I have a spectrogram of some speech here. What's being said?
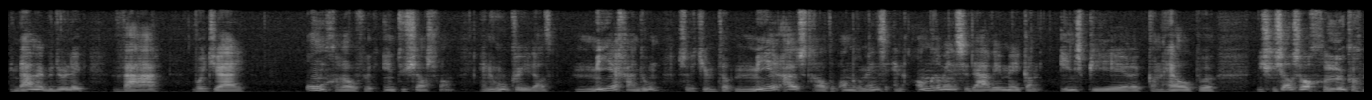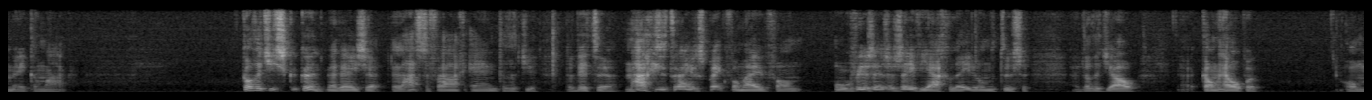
En daarmee bedoel ik, waar word jij ongelooflijk enthousiast van? En hoe kun je dat meer gaan doen, zodat je dat meer uitstraalt op andere mensen en andere mensen daar weer mee kan inspireren, kan helpen, misschien zelfs wel gelukkig mee kan maken. Ik hoop dat je iets kunt met deze laatste vraag en dat, het je, dat dit uh, magische treingesprek van mij van ongeveer 6 of 7 jaar geleden ondertussen, uh, dat het jou uh, kan helpen om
